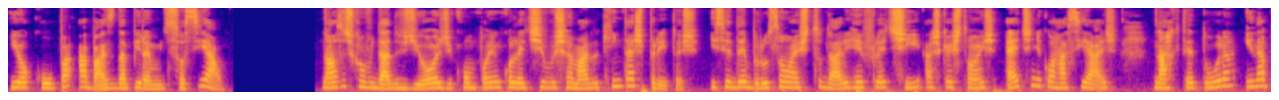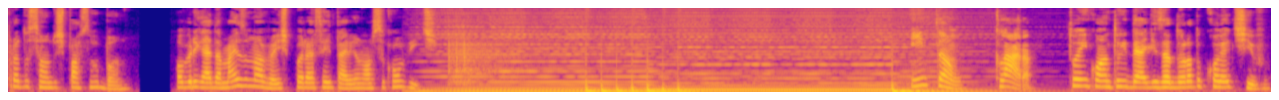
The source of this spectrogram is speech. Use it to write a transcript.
e ocupa a base da pirâmide social. Nossos convidados de hoje compõem um coletivo chamado Quintas Pretas e se debruçam a estudar e refletir as questões étnico-raciais na arquitetura e na produção do espaço urbano. Obrigada mais uma vez por aceitarem o nosso convite. Então, Clara, tu enquanto idealizadora do coletivo,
